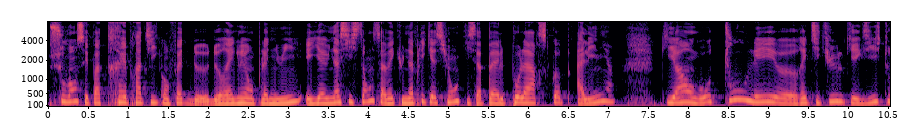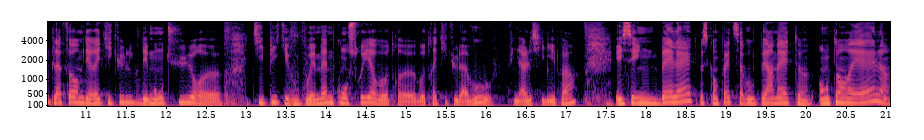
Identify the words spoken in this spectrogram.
souvent, c'est pas très pratique en fait de, régler en pleine nuit. Et il y a une assistance avec une application qui s'appelle Polar Scope Align, qui a en gros tous les euh, réticules qui existent, toute la forme des réticules, des montures euh, typiques. Et vous pouvez même construire votre, votre réticule à vous, au final, s'il n'y est pas. Et c'est une belle aide parce qu'en fait, ça vous permet en temps réel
